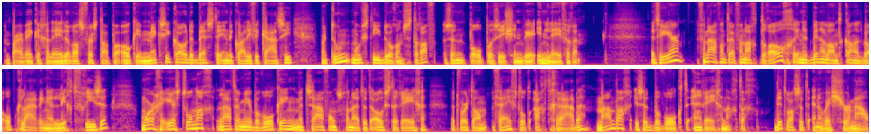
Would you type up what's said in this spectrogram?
Een paar weken geleden was Verstappen ook in Mexico de beste in de kwalificatie. Maar toen moest hij door een straf zijn pole position weer inleveren. Het weer. Vanavond en vannacht droog. In het binnenland kan het bij opklaringen licht vriezen. Morgen eerst zonnig, later meer bewolking... met s'avonds vanuit het oosten regen. Het wordt dan 5 tot 8 graden. Maandag is het bewolkt en regenachtig. Dit was het NOS Journaal.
